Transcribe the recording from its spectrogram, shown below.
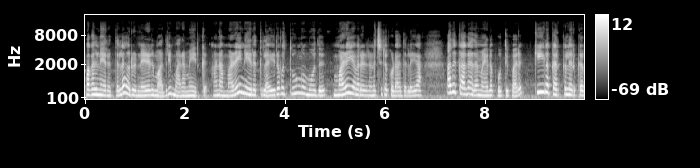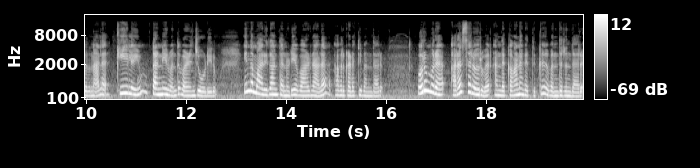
பகல் நேரத்தில் ஒரு நிழல் மாதிரி மரமே இருக்குது ஆனால் மழை நேரத்தில் இரவு தூங்கும் போது மழை அவரை நினச்சிடக்கூடாது இல்லையா? அதுக்காக அதை மேலே போத்திப்பார். கீழே கற்கள் இருக்கிறதுனால கீழேயும் தண்ணீர் வந்து வழிஞ்சு ஓடிடும் இந்த மாதிரி தான் தன்னுடைய வாழ்நாளை அவர் கடத்தி வந்தார். ஒரு முறை அரசர் ஒருவர் அந்த கானகத்துக்கு வந்திருந்தார்.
